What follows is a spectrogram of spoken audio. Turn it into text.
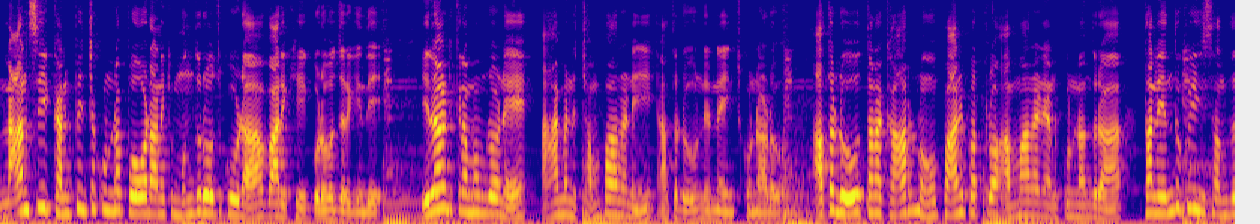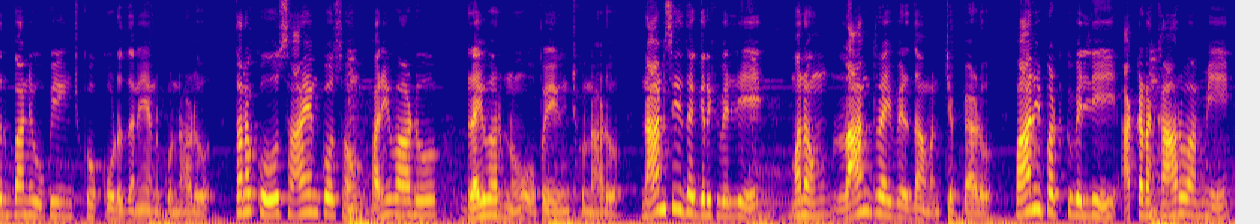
నాన్సీ కనిపించకుండా పోవడానికి ముందు రోజు కూడా వారికి గొడవ జరిగింది. ఇలాంటి క్రమంలోనే ఆమెను చంపాలని అతడు నిర్ణయించుకున్నాడు. అతడు తన కారును పానిపట్లో అమ్మాలని అనుకున్నందున తను ఎందుకు ఈ సందర్భాన్ని ఉపయోగించుకోకూడదని అనుకున్నాడు. తనకు సాయం కోసం పనివాడు డ్రైవర్ను ఉపయోగించుకున్నాడు. నాన్సీ దగ్గరికి వెళ్ళి మనం లాంగ్ డ్రైవ్ వెళ్దామని చెప్పాడు. పానిపట్కు వెళ్ళి అక్కడ కారు అమ్మి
